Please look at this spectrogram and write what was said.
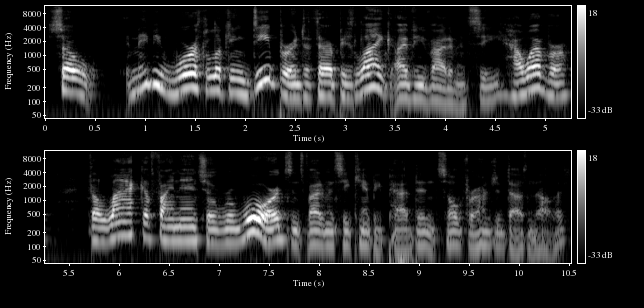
So it may be worth looking deeper into therapies like IV vitamin C. However, the lack of financial reward, since vitamin C can't be patented and sold for $100,000,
